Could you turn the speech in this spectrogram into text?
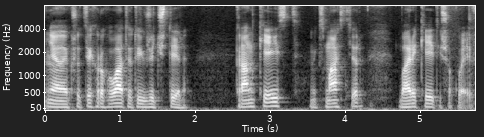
Якщо цих рахувати, то їх вже 4. Crankcase, Mixmaster, Barricade і Shockwave.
